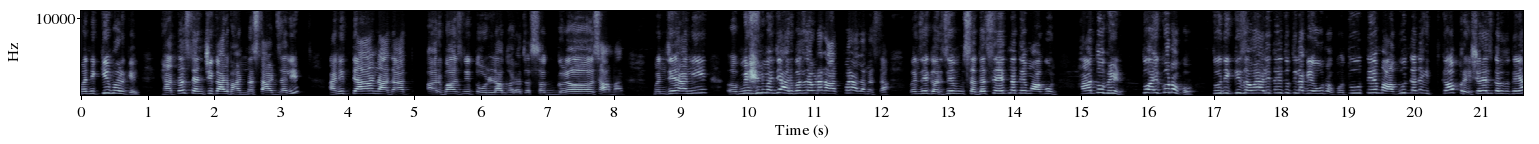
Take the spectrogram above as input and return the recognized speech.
मग निक्की भडकेल. ह्यातच त्यांची काल भांडणं स्टार्ट झाली. आणि त्या नादात अरबाजने तोडला घराचं सगळं सामान. म्हणजे आणि मेन म्हणजे अरबाजला एवढा राग पण आला नसता. पण जे घरचे सदस्य आहेत ना ते मागून हा तू भिड तू ऐकू नको. तू निक्की जवळ आली तरी तू तिला घेऊ नको. तू ते मागून त्यांना इतका प्रेशराईज करत होते ना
